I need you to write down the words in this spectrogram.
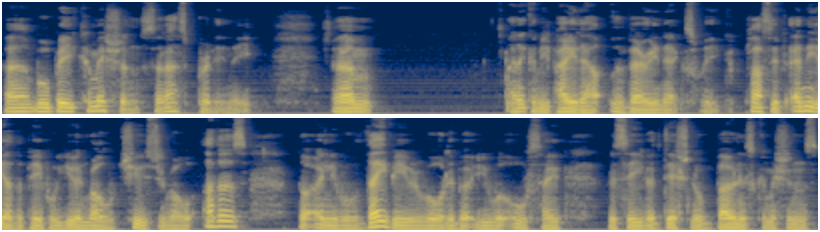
uh, will be commission. So that's pretty neat. Um, and it can be paid out the very next week. Plus, if any other people you enroll choose to enroll others, not only will they be rewarded, but you will also receive additional bonus commissions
